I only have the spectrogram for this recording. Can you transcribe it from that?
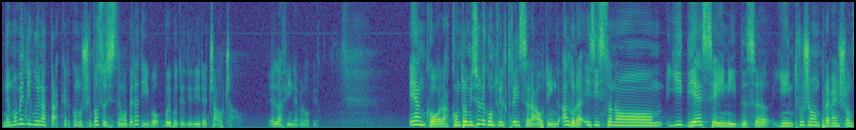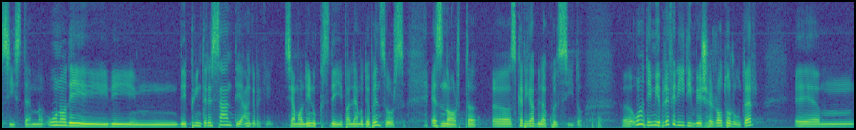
Nel momento in cui un attacker conosce il vostro sistema operativo, voi potete dire ciao ciao, è la fine proprio. E ancora, contromisure contro il trace routing. Allora, esistono gli IDS e i NIDS, gli Intrusion Prevention System. Uno dei, dei, dei più interessanti, anche perché siamo a Linux Day, parliamo di open source, è Snort, eh, scaricabile a quel sito. Eh, uno dei miei preferiti invece è RotoRouter. Ehm,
